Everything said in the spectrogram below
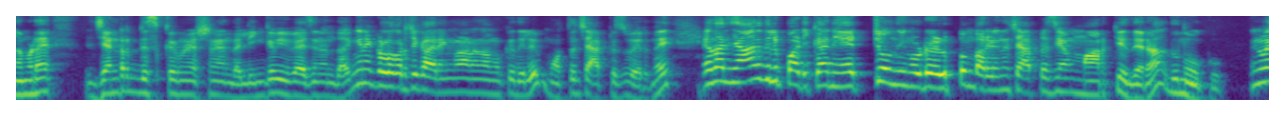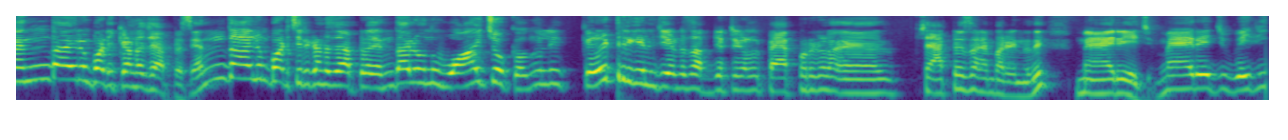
നമ്മുടെ ജെൻഡർ ഡിസ്ക്രിമിനേഷൻ എന്താ ലിംഗവിവേചനം എന്താ ഇങ്ങനെയൊക്കെയുള്ള കുറച്ച് കാര്യങ്ങളാണ് നമുക്ക് ഇതിൽ മൊത്തം ചാപ്റ്റേഴ്സ് വരുന്നത്. എന്നാൽ ഞാൻ ഇതിൽ പഠിക്കാൻ ഏറ്റവും നിങ്ങളോട് എളുപ്പം പറയുന്ന ചാപ്റ്റേഴ്സ് ഞാൻ മാർക്ക് ചെയ്ത് തരാം അത് നോക്കൂ. നിങ്ങൾ എന്തായാലും പഠിക്കേണ്ട ചാപ്റ്റേഴ്സ് എന്തായാലും പഠിച്ചിരിക്കേണ്ട ചാപ്റ്റർ എന്തായാലും ഒന്ന് വായിച്ചു നോക്കുക ഒന്നും കേട്ടിരിക്കുകയും ചെയ്യേണ്ട സബ്ജക്റ്റുകൾ പേപ്പറുകൾ ചാപ്റ്റേഴ്സ് ആണ് പറയുന്നത്. മാരേജ് മാരേജ് വെരി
